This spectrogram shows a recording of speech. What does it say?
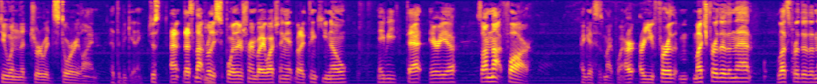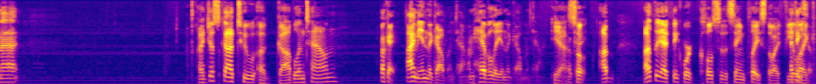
doing the Druid storyline at the beginning. Just I, that's not really spoilers for anybody watching it, but I think you know maybe that area. So I'm not far. I guess is my point. Are, are you further, much further than that? Less further than that? I just got to a goblin town. Okay, I'm in the Goblin Town. I'm heavily in the Goblin Town. Yeah, Okay. so I'm, oddly, I think we're close to the same place, though. I I feel think like so.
